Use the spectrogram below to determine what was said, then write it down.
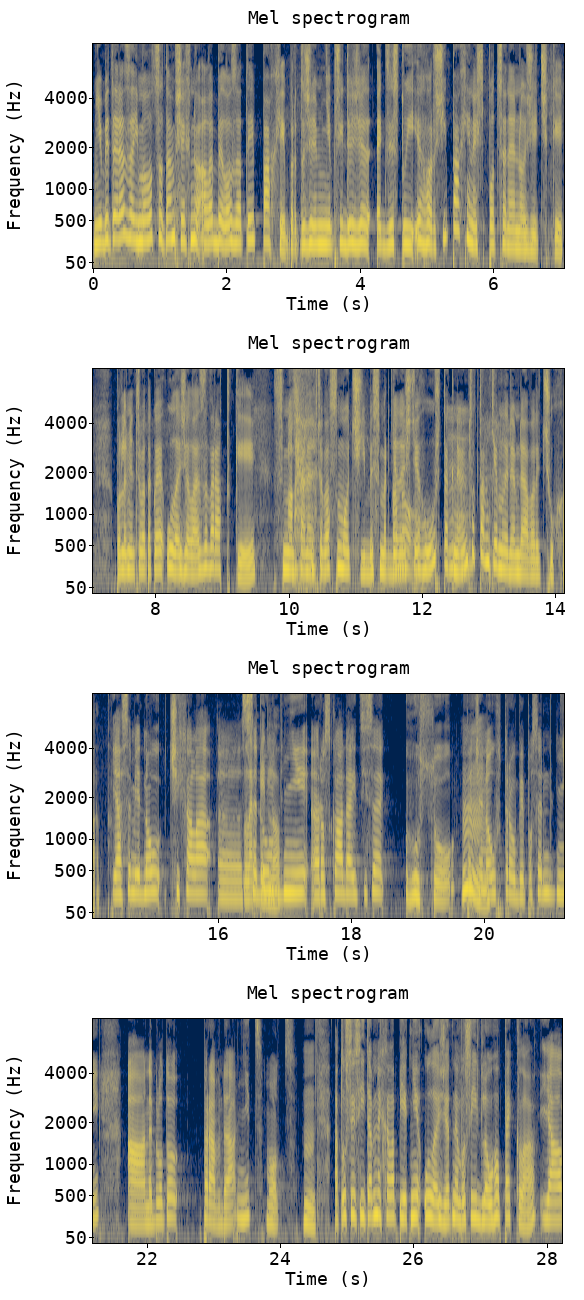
Mě by teda zajímalo, co tam všechno ale bylo za ty pachy, protože mně přijde, že existují i horší pachy než spocené nožičky. Podle mě třeba takové uleželé zvratky, smíchané třeba s močí, by smrděly ještě hůř, tak nevím, co tam těm lidem dávali čuchat. Já jsem jednou čichala uh, sedm dní rozkládající se husu, hmm. pečenou v troubě po sedm dní a nebylo to pravda, nic moc. Hmm. A tu jsi si ji tam nechala pěkně uležet, nebo si ji dlouho pekla? Já,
